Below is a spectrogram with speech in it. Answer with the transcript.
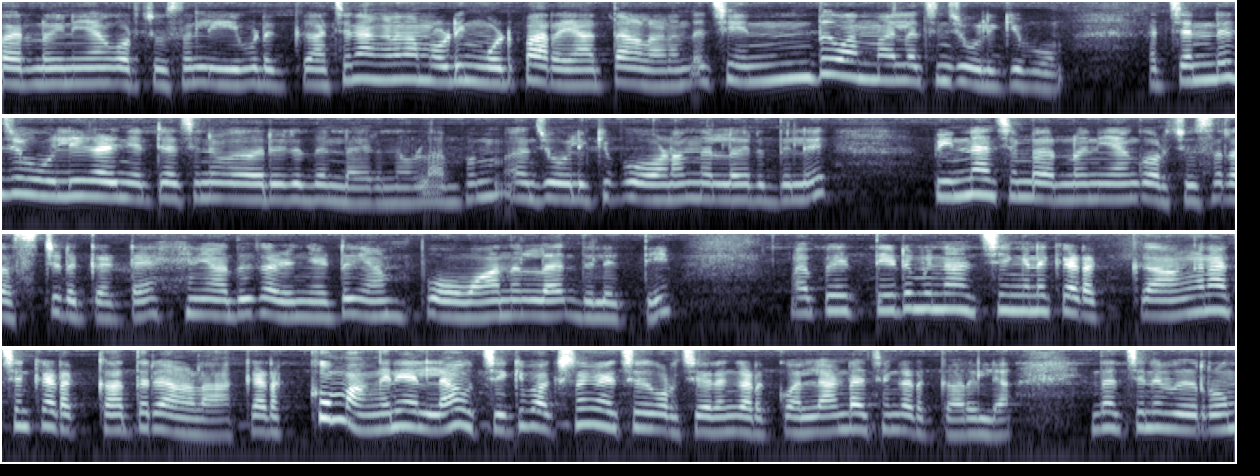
പറഞ്ഞു ഇനി ഞാൻ കുറച്ച് ദിവസം ലീവ് എടുക്കുക അച്ഛൻ അങ്ങനെ നമ്മളോട് ഇങ്ങോട്ട് പറയാത്ത ആളാണ്. എന്താ വെച്ചാൽ എന്ത് വന്നാലും അച്ഛൻ ജോലിക്ക് പോകും. അച്ഛന്റെ ജോലി കഴിഞ്ഞിട്ട് അച്ഛന് വേറൊരു ഇതുണ്ടായിരുന്നുള്ളൂ. അപ്പം ജോലിക്ക് പോകണം എന്നുള്ള ഒരിതിൽ പിന്നെ അച്ഛൻ പറഞ്ഞു ഇനി ഞാൻ കുറച്ച് ദിവസം റെസ്റ്റ് എടുക്കട്ടെ. ഇനി അത് കഴിഞ്ഞിട്ട് ഞാൻ പോവാന്നുള്ള ഇതിലെത്തി. അപ്പോൾ എത്തിയിട്ട് പിന്നെ അച്ഛൻ ഇങ്ങനെ കിടക്കുക അങ്ങനെ അച്ഛൻ കിടക്കാത്ത ഒരാളാണ് കിടക്കും അങ്ങനെയല്ല. ഉച്ചയ്ക്ക് ഭക്ഷണം കഴിച്ച് കുറച്ച് നേരം കിടക്കും. അല്ലാണ്ട് അച്ഛൻ കിടക്കാറില്ല. ഇത് അച്ഛന് വെറും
